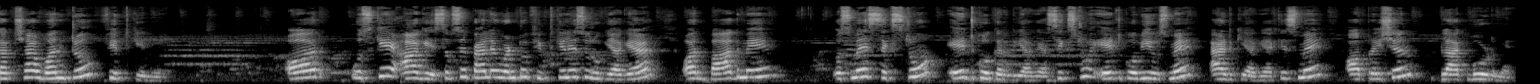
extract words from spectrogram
कक्षा वन टू फिफ्थ के लिए। और उसके आगे, सबसे पहले वन टू फिफ्थ के लिए शुरू किया गया और बाद में उसमें सिक्स टू एट को कर दिया गया। सिक्स टू एट को भी उसमें ऐड किया गया। किसमें? ऑपरेशन ब्लैक बोर्ड में।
